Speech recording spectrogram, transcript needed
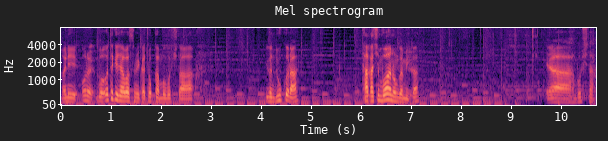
아니 오늘 뭐 어떻게 잡았습니까? 조카 한번 봅시다. 이건 누구 거라? 다 같이 모아 놓은 겁니까? 야 한번 봅시다.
